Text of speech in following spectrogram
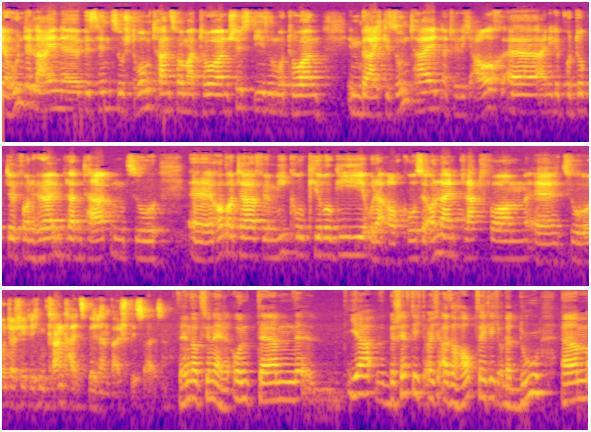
der Hundeleine bis hin zu Stromtransformatoren, Schiffsdieselmotoren. Im Bereich Gesundheit natürlich auch äh, einige Produkte von Hörimplantaten zu äh, Roboter für Mikrochirurgie oder auch große Online-Plattformen äh, zu unterschiedlichen Krankheitsbildern beispielsweise. Sensationell. Und ähm, ihr beschäftigt euch also hauptsächlich oder du ähm,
